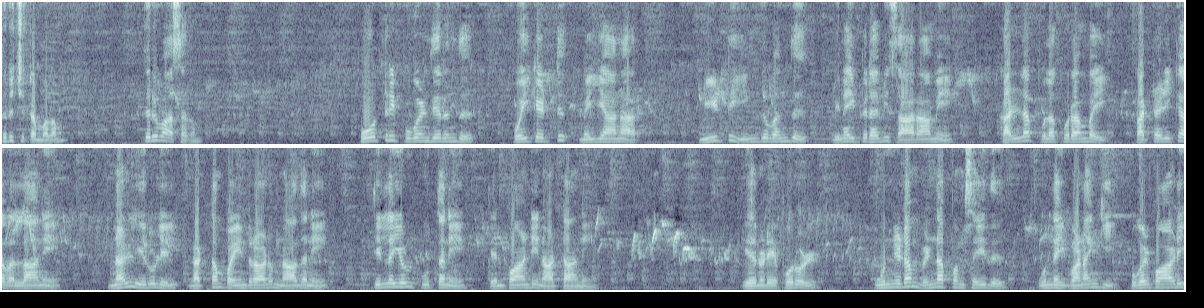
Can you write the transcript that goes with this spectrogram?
திருச்சிட்டம்பலம் திருவாசகம். போற்றி புகழ்ந்திருந்து பொய்கெட்டு மெய்யானார். மீட்டு இங்கு வந்து வினைப்பிறவி சாராமே. கள்ள புலக்குரம்பை கட்டழிக்க வல்லானே. நல் இருளில் நட்டம் பயின்றாடும் நாதனே. தில்லையுள் கூத்தனே தென்பாண்டி நாட்டானே. இதனுடைய பொருள் உன்னிடம் விண்ணப்பம் செய்து உன்னை வணங்கி புகழ்பாடி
